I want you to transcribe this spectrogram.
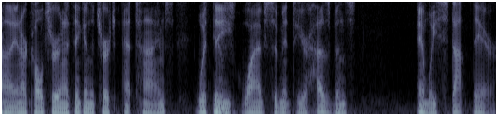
uh, in our culture, and I think in the church at times with the yes. wives submit to your husbands, and we stop there.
